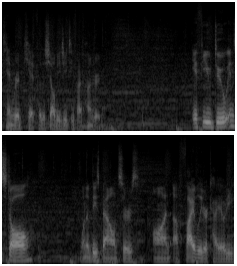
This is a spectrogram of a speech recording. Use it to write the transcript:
tin rib kit for the Shelby GT500. If you do install one of these balancers on a five liter Coyote,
